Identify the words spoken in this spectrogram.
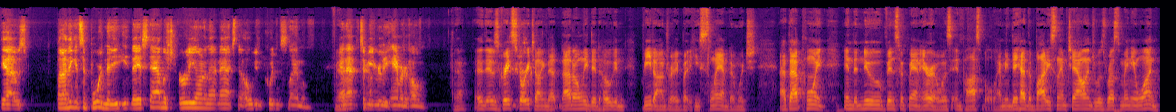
yeah, it was. But I think it's important that he, they established early on in that match that Hogan couldn't slam him, Yeah. and that to me really hammered it home. Yeah, it, it was great storytelling that not only did Hogan beat Andre, but he slammed him, which at that point in the new Vince McMahon era was impossible. I mean, they had the body slam challenge was WrestleMania one,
